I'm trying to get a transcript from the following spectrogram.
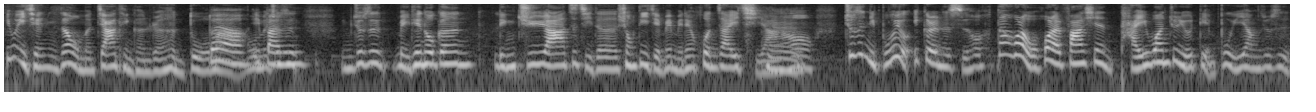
因为以前你知道我们家庭可能人很多嘛，我们就是你们就是每天都跟邻居啊、自己的兄弟姐妹每天混在一起啊，然后就是你不会有一个人的时候。但后来我后来发现，台湾就有点不一样，就是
